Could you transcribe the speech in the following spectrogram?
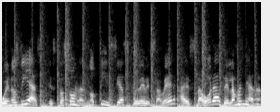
Buenos días, estas son las noticias que debes saber a esta hora de la mañana.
